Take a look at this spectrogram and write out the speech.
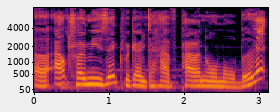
uh, outro music, we're going to have Paranormal Blip.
